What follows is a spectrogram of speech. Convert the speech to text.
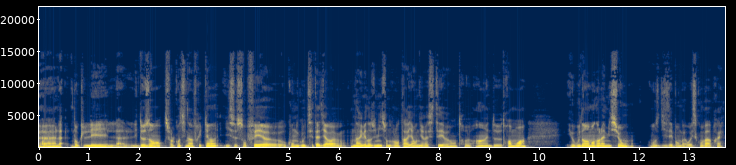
Euh, donc les, les deux ans sur le continent africain, ils se sont faits euh, au compte-goutte, c'est-à-dire euh, on arrivait dans une mission de volontariat, on y restait euh, entre un et deux, trois mois, et au bout d'un moment dans la mission, on se disait bon bah où est-ce qu'on va après?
